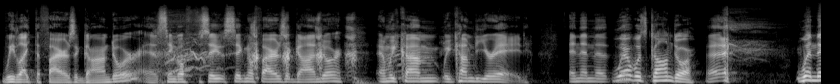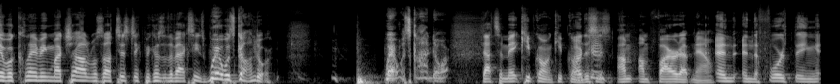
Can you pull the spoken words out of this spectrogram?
we light the fires of Gondor and a single signal fires of Gondor, and we come we come to your aid. And then the, the where was Gondor when they were claiming my child was autistic because of the vaccines? Where was Gondor? Where was Gondor? That's amazing. Keep going. Keep going. This is. I'm. I'm fired up now. And and the fourth thing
